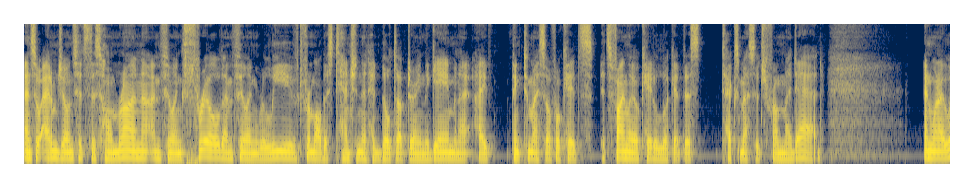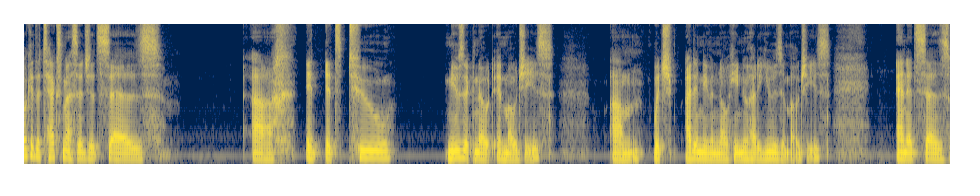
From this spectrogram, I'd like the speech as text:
And so Adam Jones hits this home run. I'm feeling thrilled. I'm feeling relieved from all this tension that had built up during the game. And I, I think to myself, okay, it's it's finally okay to look at this text message from my dad. And when I look at the text message, it says uh, it, it's two music note emojis, um, which I didn't even know he knew how to use emojis. And it says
